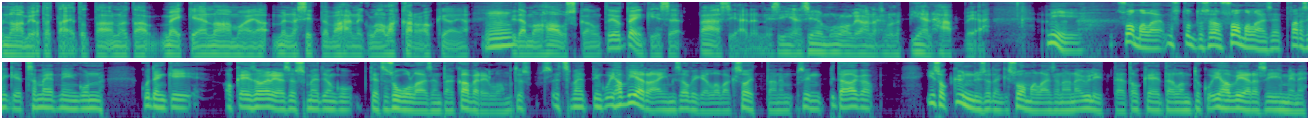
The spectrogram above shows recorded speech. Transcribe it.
naamiota tai tota, noita meikkejä naamaa ja mennä sitten vähän niin kuin laulaa karaokea ja mm. pitämään hauskaa. Mutta jotenkin se pääsiäinen, niin siihen, siihen mulla oli aina semmoinen pien häpeä. Niin, Suomala- musta tuntuu, se on suomalaiset, varsinkin, että sä meet niin kuin kuitenkin okei, se on eri asia, jos meet jonkun tiedätkö, sukulaisen tai kaverilla, mutta jos et sä meet niin ihan vieraan ihmisen ovikelloa vaikka soittaa, niin siinä pitää aika iso kynnys jotenkin suomalaisena aina ylittää, että okei, täällä on nyt joku ihan vieras ihminen,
